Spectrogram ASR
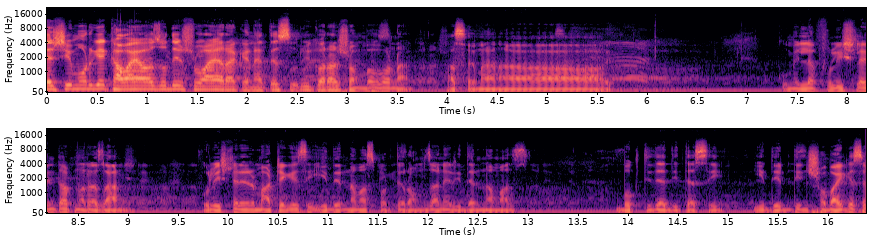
দেশি মুরগি খাওয়ায়ও যদি শোয়ায় রাখেন, এতে চুরি করার সম্ভাবনা আছে না নাই? কুমিল্লা পুলিশ লাইন তো আপনারা যান পুলিশ লাইনের মাঠে গেছি, ঈদের নামাজ পড়তে, রমজানের ঈদের নামাজ বক্তৃতা দিতেছি। ঈদের দিন সবাই গেছে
